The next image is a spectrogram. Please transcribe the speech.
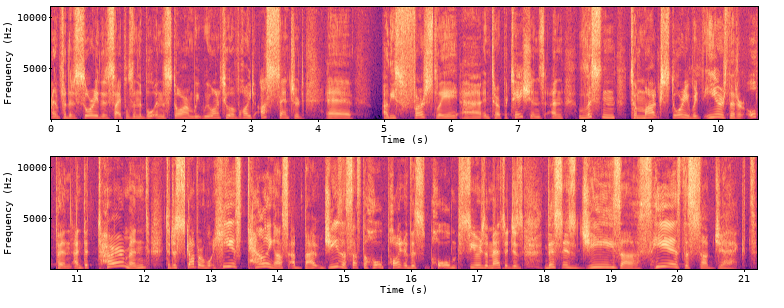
and for the story of the disciples in the boat in the storm, we, we wanted to avoid us centered, uh, at least firstly, uh, interpretations and listen to Mark's story with ears that are open and determined to discover what he is telling us about Jesus. That's the whole point of this whole series of messages. This is Jesus, he is the subject.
